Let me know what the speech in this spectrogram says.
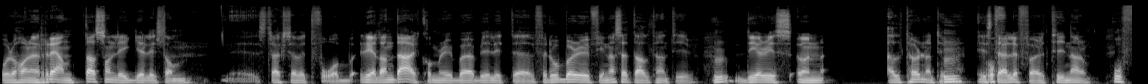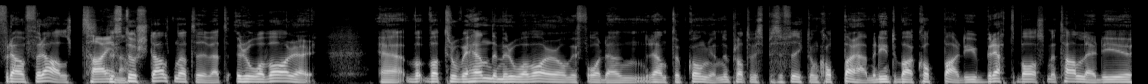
och du har en ränta som ligger liksom eh, strax över två. Redan där kommer det börja bli lite, för då börjar det finnas ett alternativ. Mm. There is an alternative mm. istället för TINA. Då. Och framförallt, Tina. det största alternativet, råvaror. Eh, vad, vad, tror vi händer med råvaror om vi får den ränteuppgången? Nu pratar vi specifikt om koppar här, men det är inte bara koppar. Det är ju brett basmetaller, det är ju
